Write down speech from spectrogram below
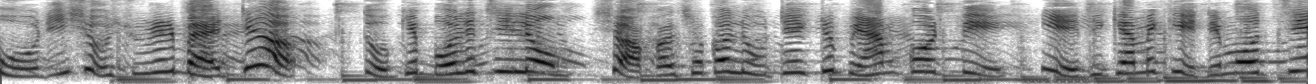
ওরে শ্বশুরের বেটা তোকে বলেছিলাম সকাল সকাল উঠে একটু ব্যায়াম করতে। এদিকে আমি কেটে মরছি।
